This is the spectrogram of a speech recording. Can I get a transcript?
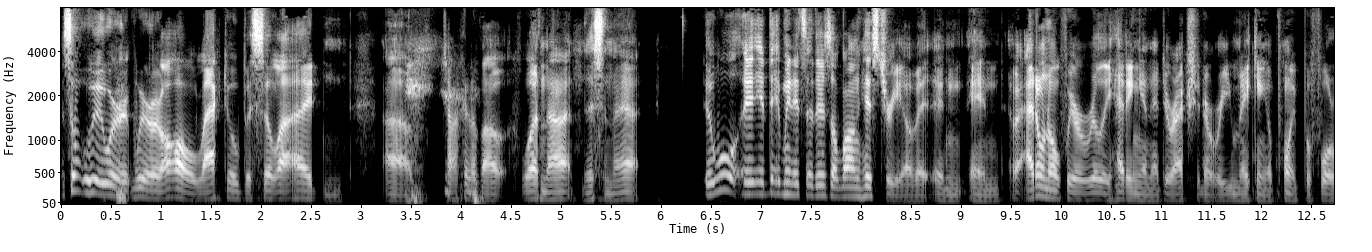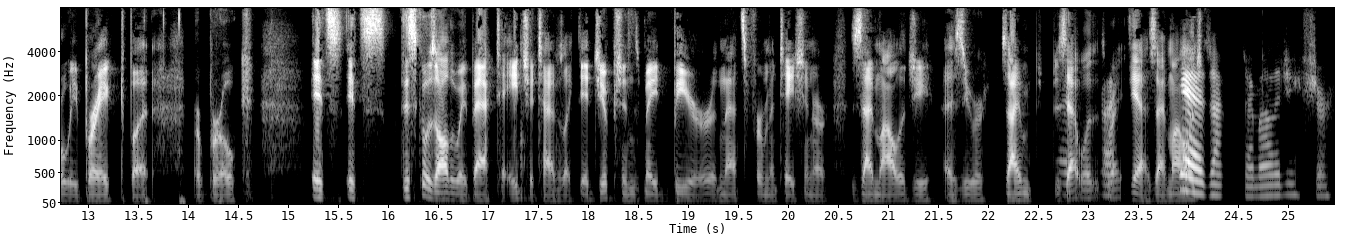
so we were we were all lactobacilli and um, talking about whatnot, this and that. It will. It, I mean, it's a, there's a long history of it, and and I don't know if we were really heading in a direction or were you making a point before we braked, but or broke. It's it's this goes all the way back to ancient times. Like the Egyptians made beer, and that's fermentation or zymology, as you were. Zym, is that what Right. right? Yeah, zymology. Yeah, zy- zymology, sure.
